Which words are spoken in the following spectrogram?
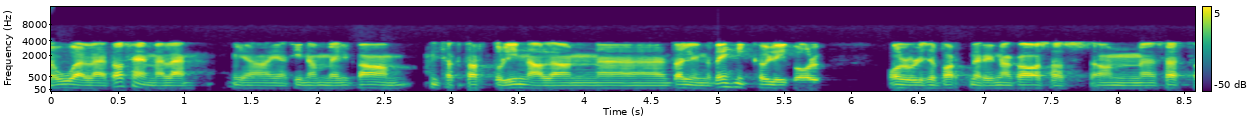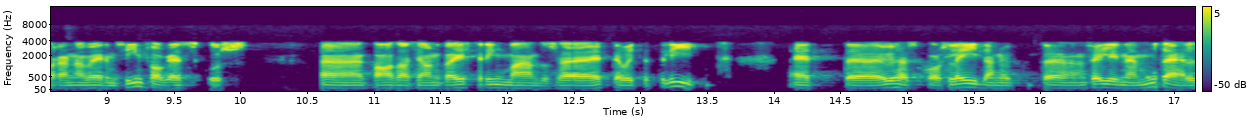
uuele tasemele ja, ja siin on meil ka lisaks Tartu linnale on Tallinna Tehnikaülikool olulise partnerina kaasas, on säästva renoveerimise infokeskus Äh, kaasas ja on ka Eesti Ringmajanduse Ettevõtjate Liit, et äh, üheskoos leida nüüd äh, selline mudel,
